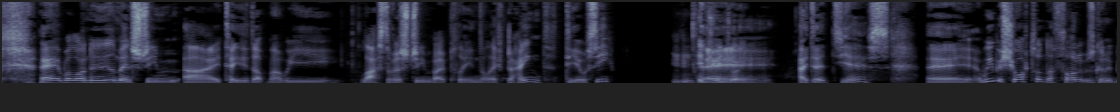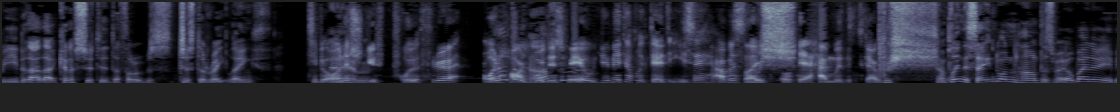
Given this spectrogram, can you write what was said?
Uh, well, on the Neil Neilman stream, I tidied up my wee Last of Us stream by playing the Left Behind DLC. Mm-hmm. Did you enjoy it? Uh, I did, yes. Uh, a wee bit shorter than I thought it was going to be, but that, that kind of suited. I thought it was just the right length. To be honest, um, you flew through it on hard mode as well. You made it look dead easy. I was like, Whoosh. oh, get him with the skill. Whoosh. I'm playing the second one hard as well, by the way.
